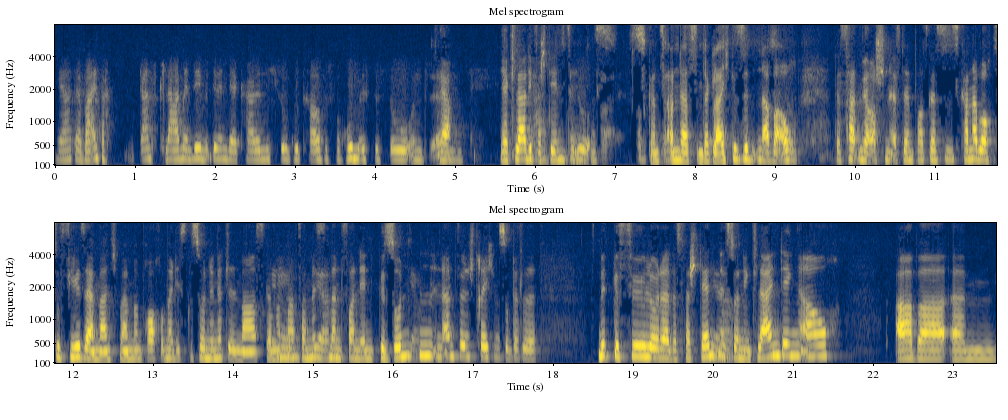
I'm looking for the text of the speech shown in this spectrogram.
ja, da war einfach ganz klar, wenn, dem, wenn der gerade nicht so gut drauf ist, warum ist es so und ähm, ja. ja klar, die ja, verstehen. Also, das ist ganz anders unter Gleichgesinnten, aber auch das hatten wir auch schon öfter im Podcast. Es kann aber auch zu viel sein manchmal. Man braucht immer dieses gesunde Mittelmaß. Manchmal vermisst ja. man von den Gesunden, ja. in Anführungsstrichen, so ein bisschen das Mitgefühl oder das Verständnis, ja. so in den kleinen Dingen auch. Aber ähm,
